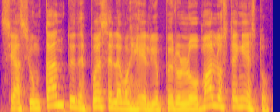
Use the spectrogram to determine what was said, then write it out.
se hace un canto y después el evangelio, pero lo malo está en esto.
